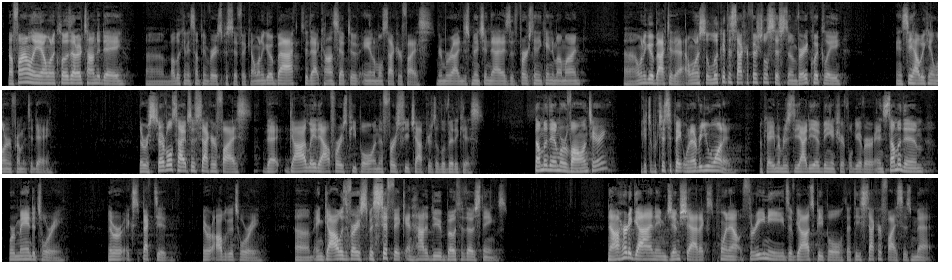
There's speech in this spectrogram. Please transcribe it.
Now, finally, I want to close out our time today um, by looking at something very specific. I want to go back to that concept of animal sacrifice. Remember, I just mentioned that as the first thing that came to my mind? Uh, I want to go back to that. I want us to look at the sacrificial system very quickly and see how we can learn from it today. There were several types of sacrifice that God laid out for his people in the first few chapters of Leviticus. Some of them were voluntary. You get to participate whenever you wanted. Okay, remember just the idea of being a cheerful giver. And some of them were mandatory. They were expected, they were obligatory. Um, and God was very specific in how to do both of those things. Now, I heard a guy named Jim Shaddix point out three needs of God's people that these sacrifices met,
